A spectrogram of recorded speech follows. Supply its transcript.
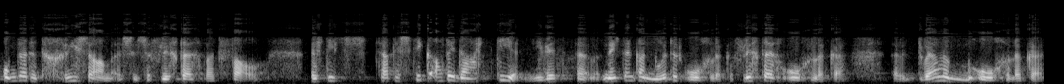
Omdat dit griesaam is soos 'n vliegtuig wat val, is die statistiek altyd daarteen. Jy weet, uh, mense dink aan motorongelukke, vliegtuigongelukke, uh, dwelmongelukke.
